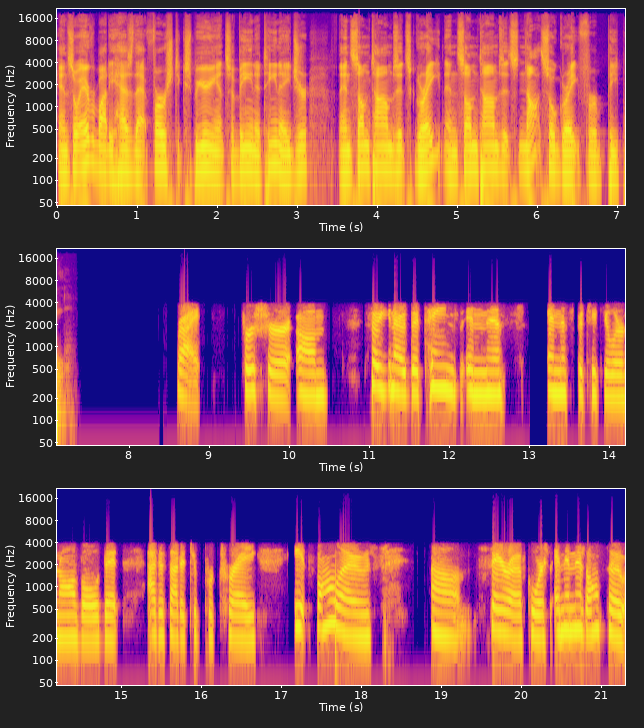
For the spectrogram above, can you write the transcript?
And so everybody has that first experience of being a teenager. And sometimes it's great and sometimes it's not so great for people. Right, for sure. Um, so, you know, the teens in this in this particular novel that I decided to portray, it follows um, Sarah, of course, and then there's also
